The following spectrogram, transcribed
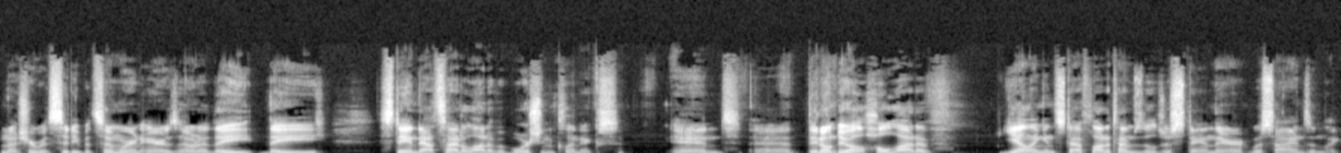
I'm not sure what city, but somewhere in Arizona, they they stand outside a lot of abortion clinics, and uh, they don't do a whole lot of yelling and stuff. A lot of times they'll just stand there with signs and like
